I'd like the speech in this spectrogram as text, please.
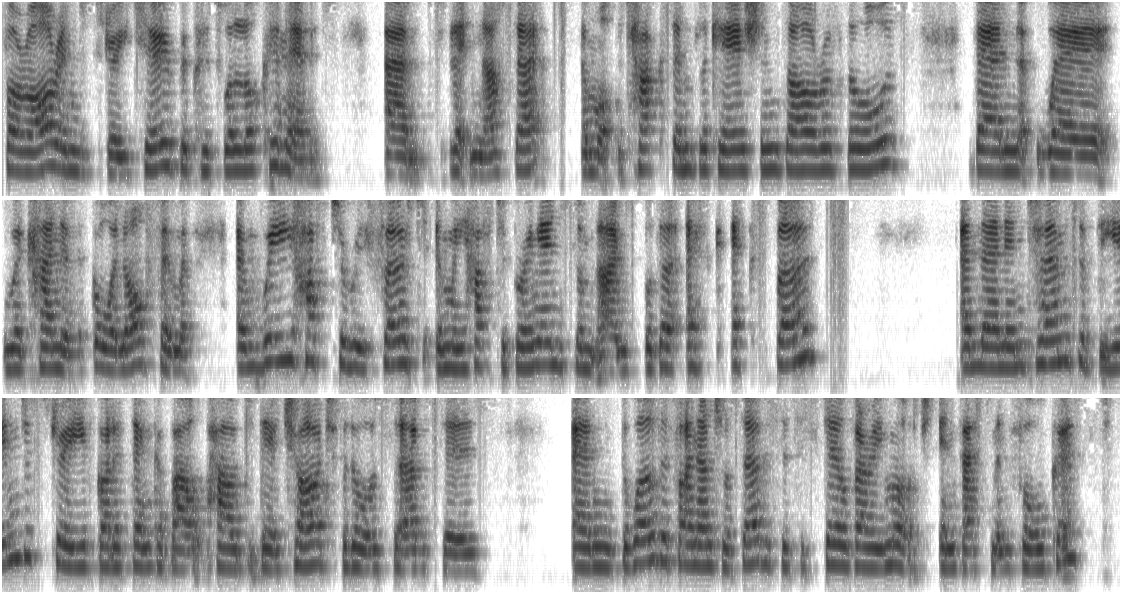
for our industry too, because we're looking at um, splitting assets and what the tax implications are of those then we're we're kind of going off and and we have to refer to and we have to bring in sometimes other ex- experts. And then in terms of the industry you've got to think about how do they charge for those services. And the world of financial services is still very much investment focused.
